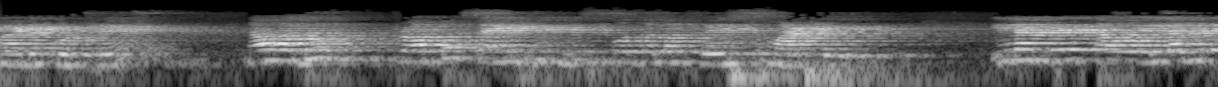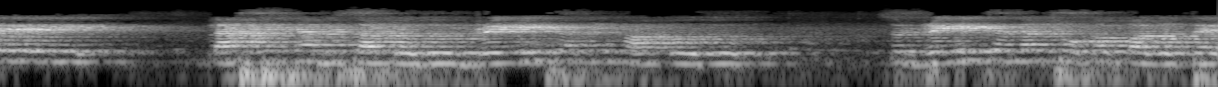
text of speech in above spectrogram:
ಮಾಡಿ ಕೊಟ್ರೆ, ನಾವು ಅದು proper scientific disposal of waste ಮಾಡ್ತೀವಿ. ಇಲ್ಲಾಂದ್ರೆ ತಾವು ಎಲ್ಲಂದ್ರೆ ಪ್ಲಾಸ್ಟಿಕ್ನ ಬಿಸಾಕೋದು ಡ್ರೈನ್ಸ್ ಅಲ್ಲಿ ಹಾಕೋದು ಸೊ ಡ್ರೈನ್ಸ್ ಎಲ್ಲ ಚೋಕಪ್ ಆಗುತ್ತೆ.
